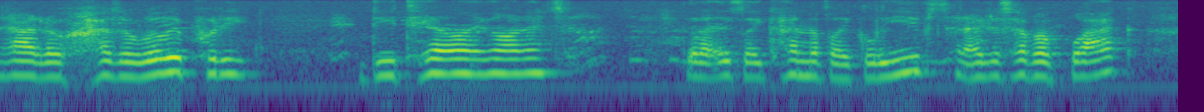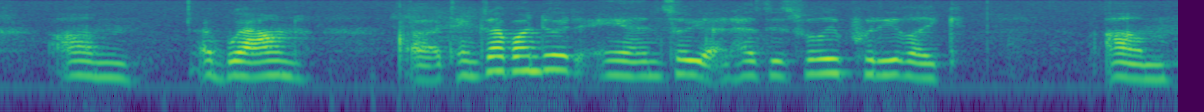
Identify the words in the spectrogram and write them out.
It had a, has a really pretty detailing on it that is like kind of like leaves and I just have a black um, a brown uh, tank top onto it and so yeah it has this really pretty like um,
